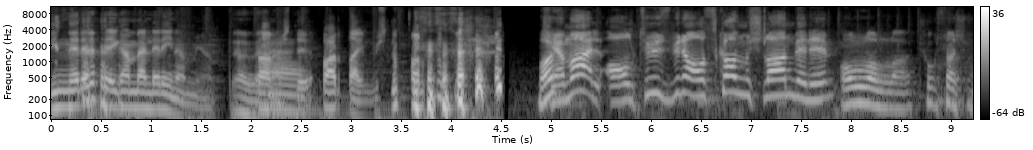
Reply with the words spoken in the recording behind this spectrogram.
dinlere ve peygamberlere inanmıyor. Tamam işte. Part time'mış. Kemal 600 bine az kalmış lan benim. Allah Allah. Çok saçma.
